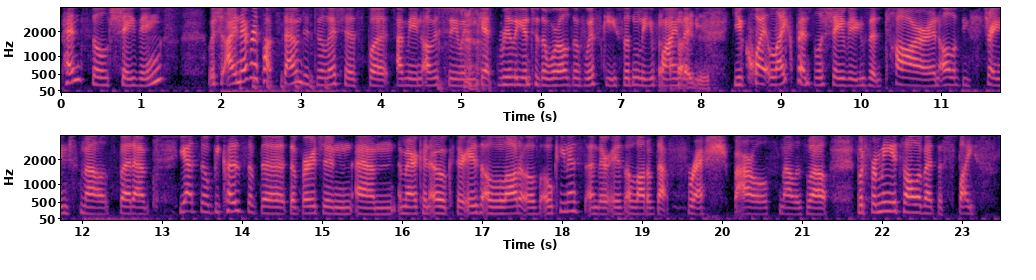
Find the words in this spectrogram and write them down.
pencil shavings which I never thought sounded delicious. But I mean, obviously, when you get really into the world of whiskey, suddenly you find that you, you, quite like pencil shavings and tar and all of these strange smells. But um, yeah, so because of the the virgin um, American oak, there is a lot of oakiness and there is a lot of that fresh barrel smell as well. But for me, it's all about the spice.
